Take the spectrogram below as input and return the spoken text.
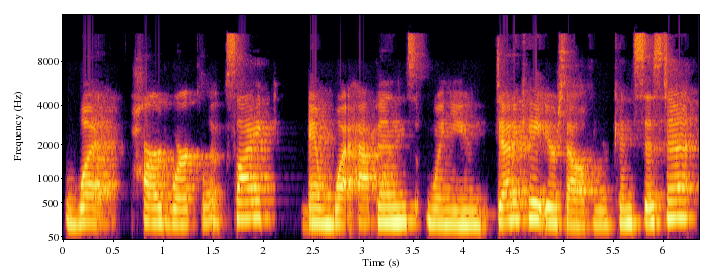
what hard work looks like and what happens when you dedicate yourself, you're consistent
